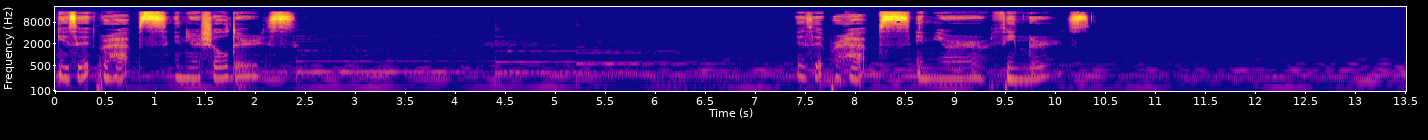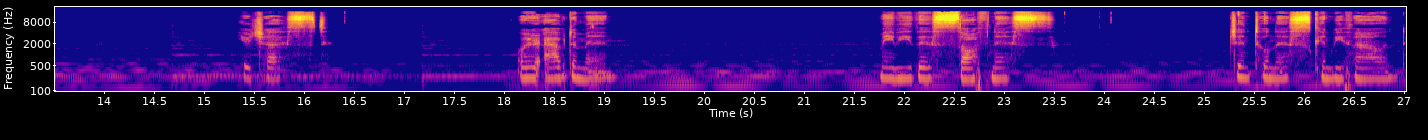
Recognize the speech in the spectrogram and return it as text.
Is it perhaps in your shoulders? Is it perhaps in your fingers? Your chest? Or your abdomen? Maybe this softness, gentleness can be found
